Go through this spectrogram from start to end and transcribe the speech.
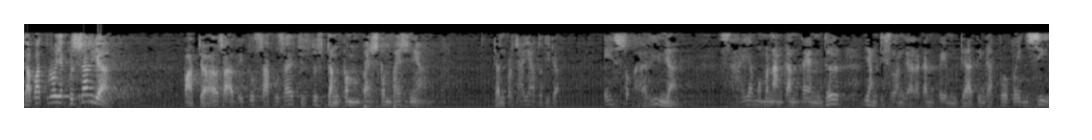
dapat proyek besar ya. Padahal saat itu saku saya justru sedang kempes-kempesnya. Dan percaya atau tidak, esok harinya saya memenangkan tender yang diselenggarakan Pemda tingkat provinsi.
